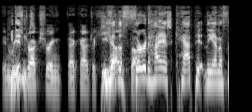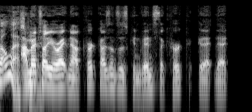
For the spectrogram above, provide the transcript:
in He didn't. restructuring that contract. He, had the though. third highest cap hit in the NFL last year. I'm going to tell you right now, Kirk Cousins is convinced that Kirk that, that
